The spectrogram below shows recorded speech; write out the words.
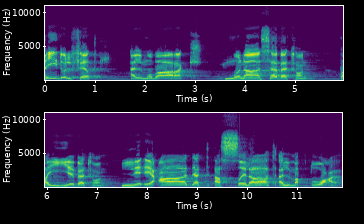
عيد الفطر المبارك مناسبة طيبة لإعادة الصلات المقطوعة.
